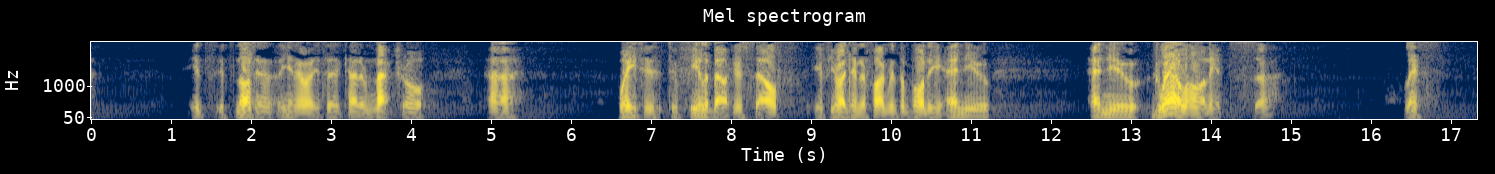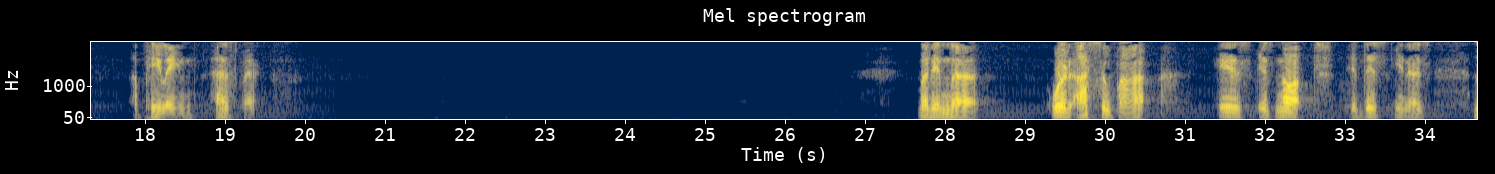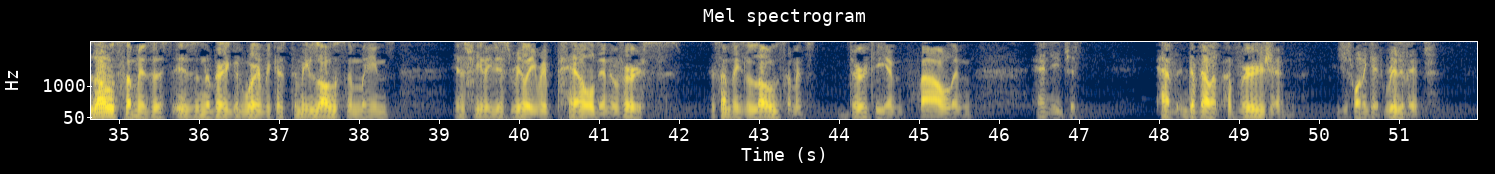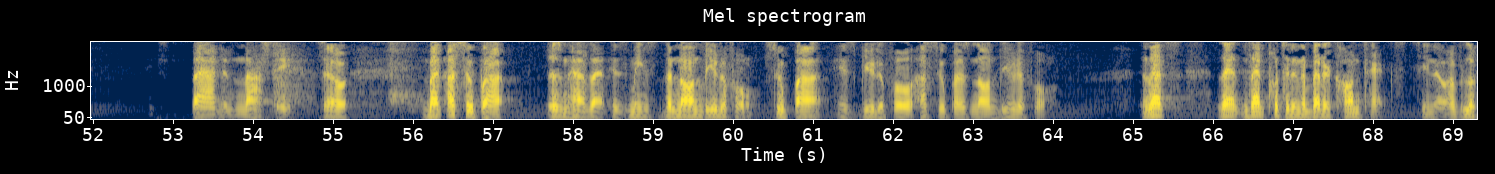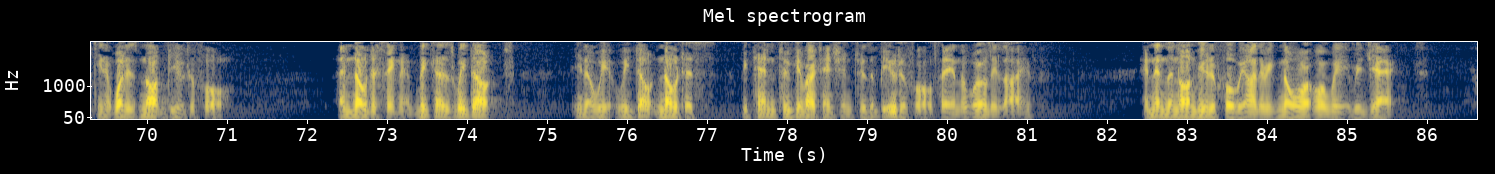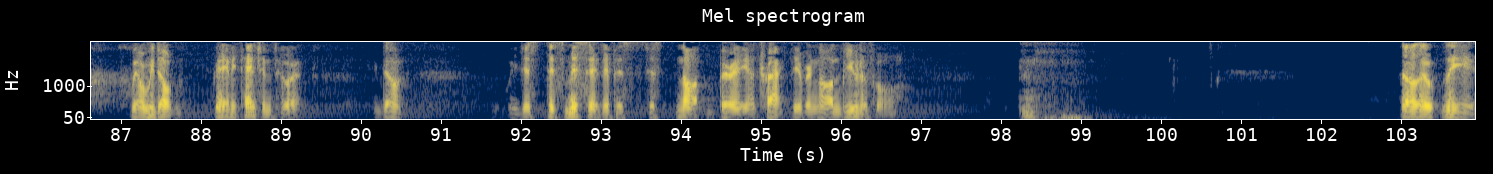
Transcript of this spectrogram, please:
it's it's not a you know it's a kind of natural uh, way to to feel about yourself if you're identified with the body and you and you dwell on its uh, less appealing aspects. But in the word asubha is is not it is you know it's, loathsome is is isn't a very good word because to me loathsome means is really just really repelled and averse. If something's loathsome, it's dirty and foul and and you just have develop aversion. You just want to get rid of it. It's bad and nasty. So but asubha doesn't have that. It means the non-beautiful. Subha is beautiful. Asubha is non-beautiful. So that's that. That puts it in a better context, you know, of looking at what is not beautiful and noticing it, because we don't, you know, we we don't notice. We tend to give our attention to the beautiful, say in the worldly life, and then the non-beautiful we either ignore or we reject or we don't pay any attention to it. We don't. We just dismiss it if it's just not very attractive or non-beautiful. So the, the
